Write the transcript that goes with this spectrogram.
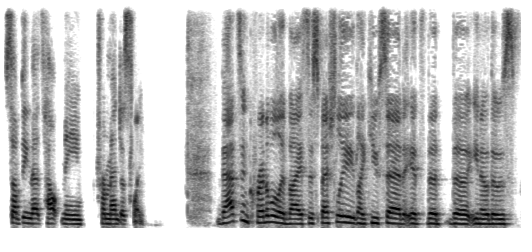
something that's helped me tremendously. That's incredible advice, especially like you said, it's the the you know those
